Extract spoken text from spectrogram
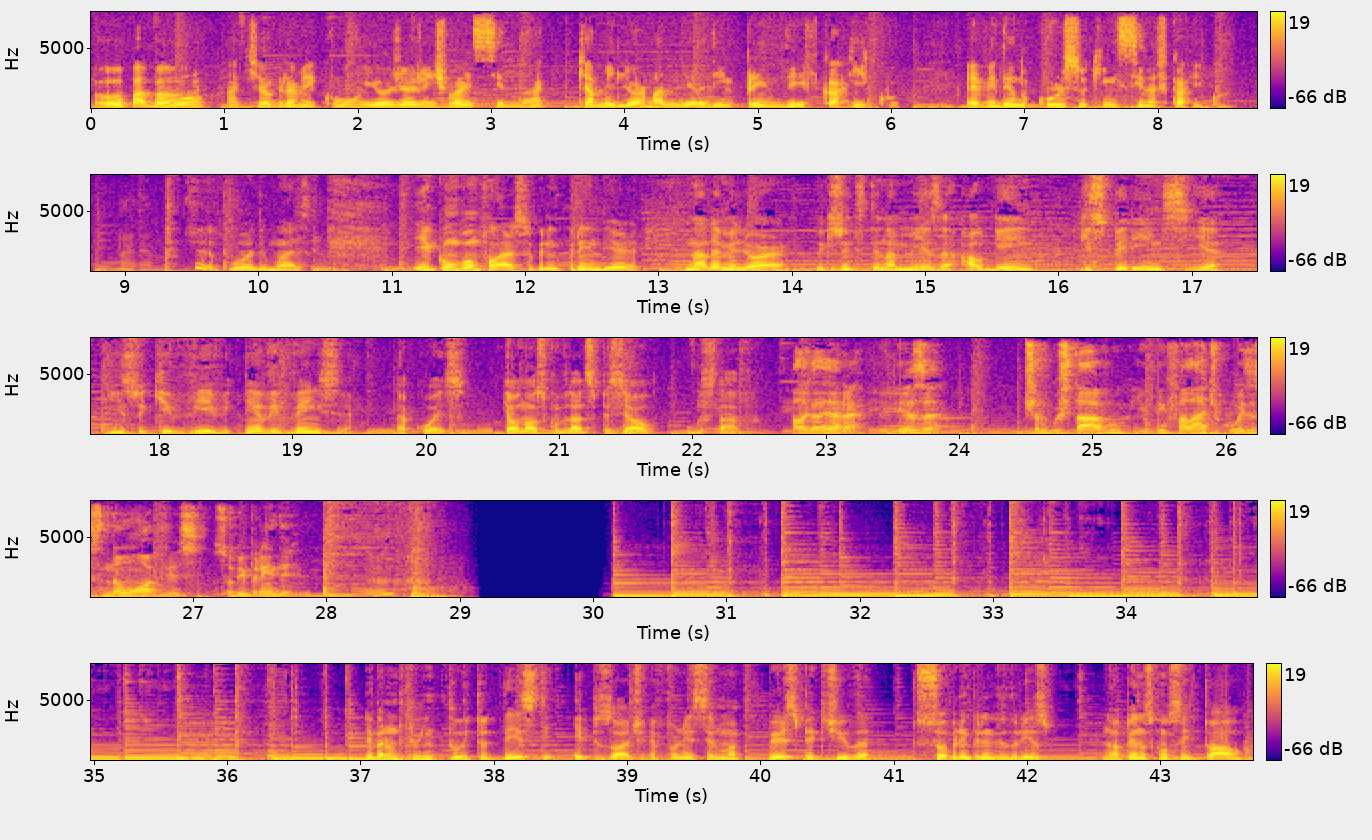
Opa, bom, aqui é o Guilherme Kuhn e hoje a gente vai ensinar que a melhor maneira de empreender e ficar rico é vendendo curso que ensina a ficar rico. É boa demais. E como vamos falar sobre empreender, nada melhor do que a gente ter na mesa alguém que experiencia isso e que vive, que tem a vivência da coisa, que é o nosso convidado especial, o Gustavo. Fala galera, beleza? Me chamo Gustavo e eu vim falar de coisas não óbvias sobre empreender. Lembrando que o intuito deste episódio é fornecer uma perspectiva sobre empreendedorismo, não apenas conceitual,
